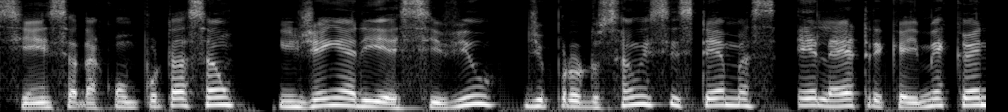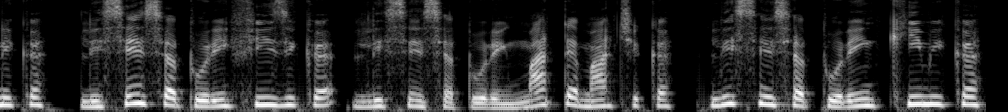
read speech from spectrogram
Ciência da Computação, Engenharia Civil, de Produção e Sistemas, Elétrica e Mecânica, Licenciatura em Física, Licenciatura em Matemática, Licenciatura em Química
